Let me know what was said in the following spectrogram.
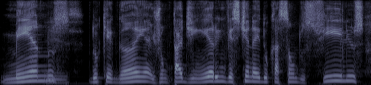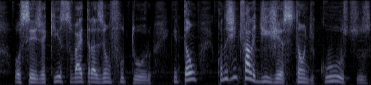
menos isso. do que ganha, juntar dinheiro, investir na educação dos filhos, ou seja, que isso vai trazer um futuro. Então, quando a gente fala de gestão de custos,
